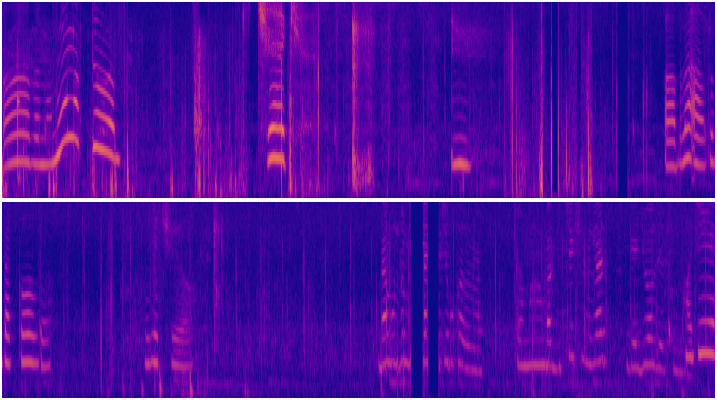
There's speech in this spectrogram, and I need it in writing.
Aa ben onu unuttum. Çek. Abla 6 dakika oldu. Bu geçiyor. Ben buldum gel çabuk alana. Tamam. Bak gidecek şimdi gel. Gece olacak şimdi. Hadi.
